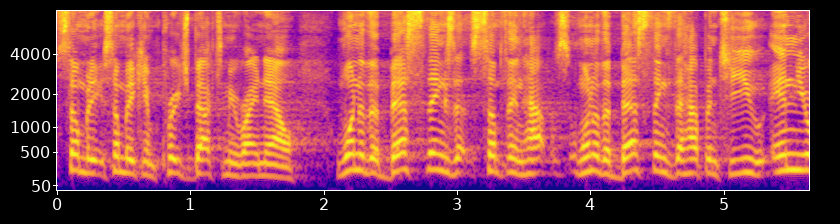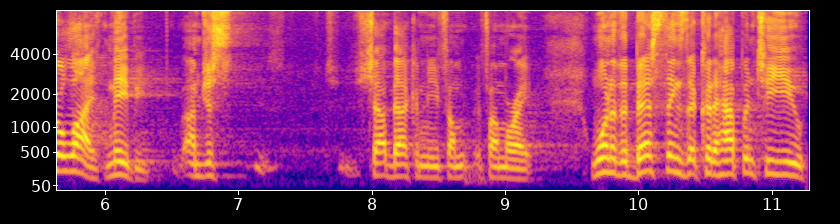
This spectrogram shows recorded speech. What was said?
somebody, somebody can preach back to me right now. One of the best things that something happens, one of the best things that happened to you in your life, maybe, I'm just, shout back at me if I'm, if I'm right one of the best things that could happen to you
